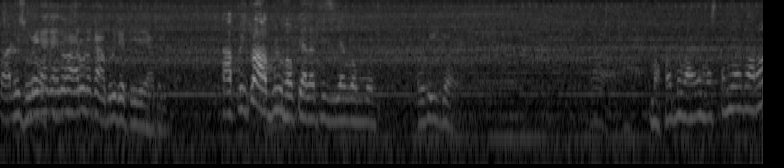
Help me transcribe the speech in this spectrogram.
પાડોશી જોઈ ના જાય તો સારું ને કે આબરૂ જતી રહે આપણી. આપણી તો આબરું હો પહેલાથી જીયા ગમો. હોઈ ગયો મફતનો વાયર મસ્ત નહીં આવતો હારો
